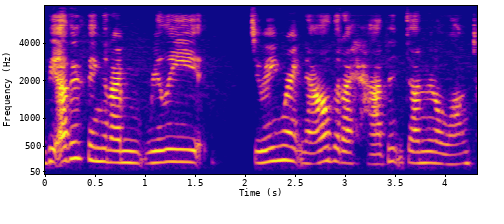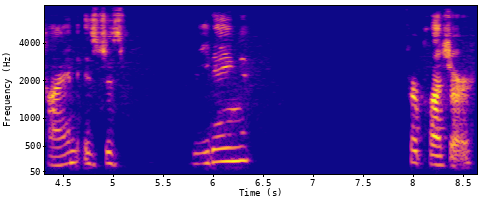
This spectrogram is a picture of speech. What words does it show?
the other thing that I'm really doing right now that I haven't done in a long time is just reading for pleasure.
